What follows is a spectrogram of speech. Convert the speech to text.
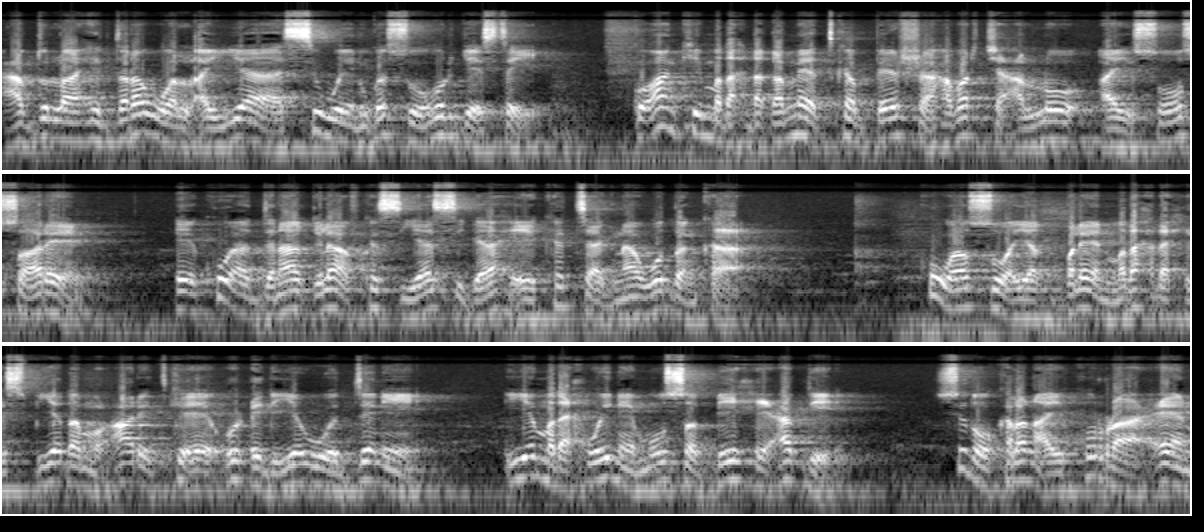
cabdulaahi darawal ayaa si weyn uga soo horjeestay. Go'aankii madax dhaqameedka beesha habar jaclo ay soo saareen ee ku aadanaa khilaafka siyaasiga ah ee ka taagnaa waddanka kuwaasoo ay aqbaleen madaxda xisbiyada mucaaridka ee u celiya wadani iyo madaxweyne muuse biixi cabdi. Sidoo kalena ay ku raaceen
